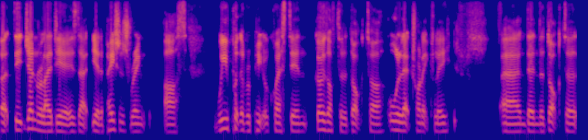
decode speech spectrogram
But the general idea is that yeah, the patients ring us, we put the repeat request in, goes off to the doctor all electronically, and then the doctor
